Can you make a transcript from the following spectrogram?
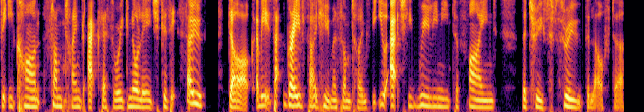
that you can't sometimes access or acknowledge because it's so dark. I mean it's that graveside humor sometimes that you actually really need to find the truth through the laughter.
